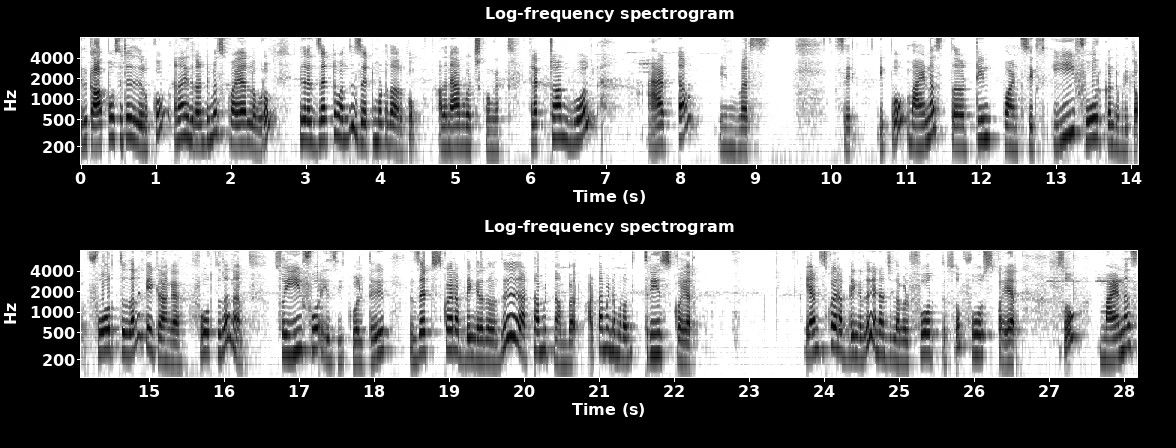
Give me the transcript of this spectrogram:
இதுக்கு ஆப்போசிட்டாக இது இருக்கும். ஆனால் இது ரெண்டுமே ஸ்கொயரில் வரும். இதில் ஜெட் வந்து ஜெட் மட்டும் தான் இருக்கும். அதை ஞாபகம் வச்சுக்கோங்க. எலக்ட்ரான் வோல்ட் ஆட்டம் இன்வர்ஸ் சரி. இப்போது minus thirteen point six E four கண்டுபிடிக்கிறோம். ஃபோர்த்து தானே கேட்குறாங்க ஃபோர்த்து தானே? So E four is equal to Z square அப்படிங்கிறது வந்து அட்டாமிக் நம்பர் அட்டாமிக் நம்பர் வந்து த்ரீ ஸ்கொயர் என் ஸ்கொயர் அப்படிங்கிறது energy level fourth so four square so minus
